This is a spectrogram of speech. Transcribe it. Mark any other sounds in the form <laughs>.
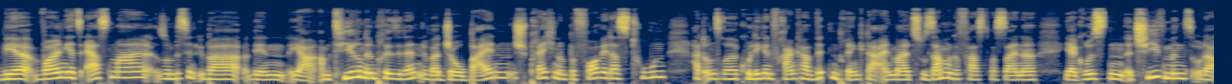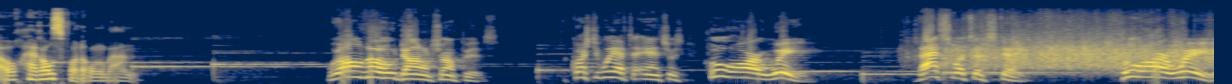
Wir wollen jetzt erstmal so ein bisschen über den ja, amtierenden Präsidenten, über Joe Biden sprechen. Und bevor wir das tun, hat unsere Kollegin Franka Wittenbrink da einmal zusammengefasst, was seine ja, größten Achievements oder auch Herausforderungen waren. We all know who Donald Trump is. The question we have to answer is who are we? That's what's at stake. Who are we?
